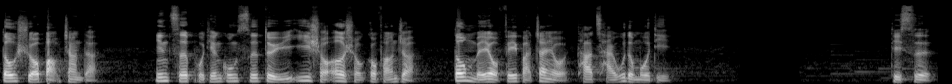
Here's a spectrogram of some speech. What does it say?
都是有保障的。因此，普天公司对于一手、二手购房者都没有非法占有他财物的目的。第四，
